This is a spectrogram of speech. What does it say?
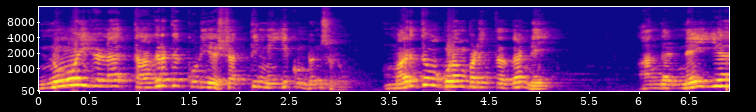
நோய்களை தகர்க்கக்கூடிய சக்தி நெய்யுக்குண்டுன்னு சொல்லுவோம். மருத்துவ குணம் படைத்தது தான் நெய். அந்த நெய்யை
